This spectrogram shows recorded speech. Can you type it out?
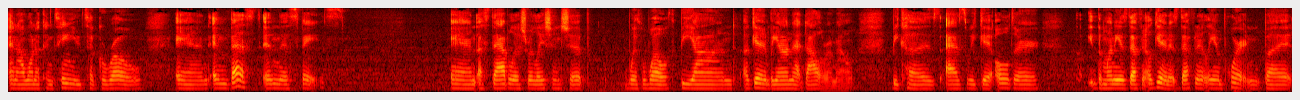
And I want to continue to grow and invest in this space and establish relationship with wealth beyond again beyond that dollar amount because as we get older the money is definitely again it's definitely important but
